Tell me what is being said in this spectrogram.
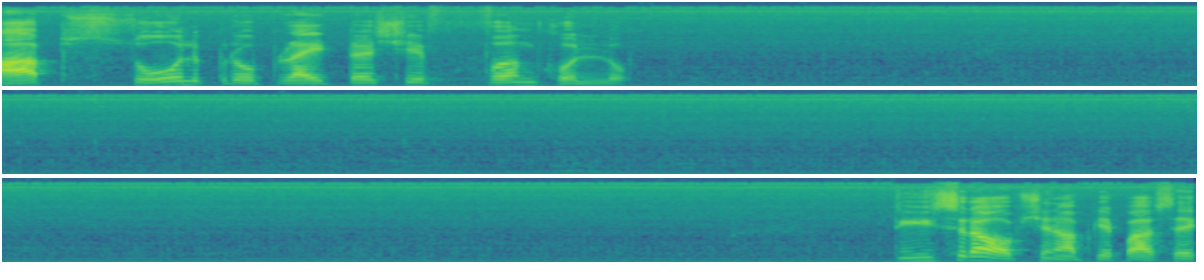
आप सोल प्रोपराइटरशिप फर्म खोल लो। तीसरा ऑप्शन आपके पास है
